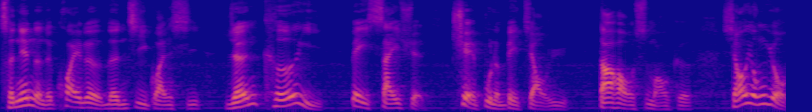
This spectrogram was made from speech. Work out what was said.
成年人的快乐人际关系，人可以被筛选，却不能被教育。大家好，我是毛哥。想要拥有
